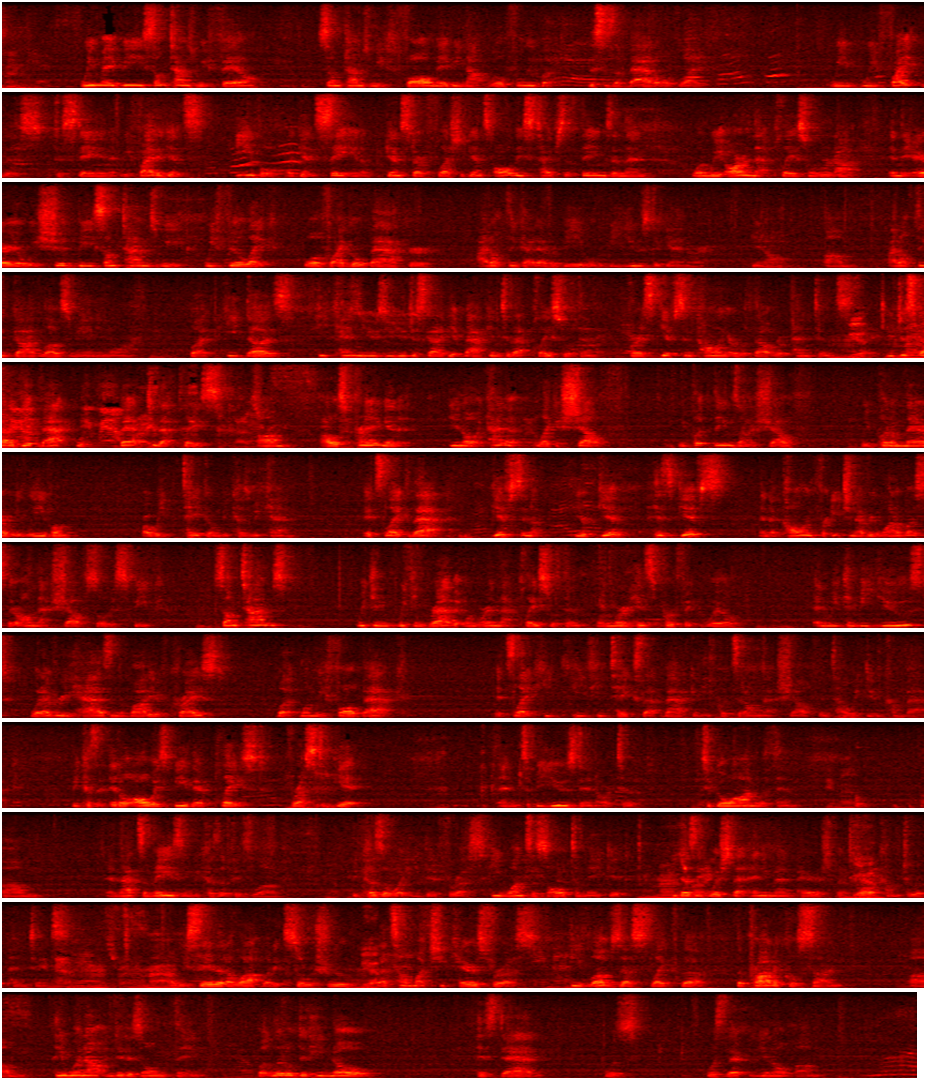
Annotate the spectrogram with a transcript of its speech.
We may be, sometimes we fail, sometimes we fall, maybe not willfully, but this is a battle of life. We, we fight this to stay in it. We fight against evil, against Satan, against our flesh, against all these types of things. And then when we are in that place, when we're not in the area we should be, sometimes we, we feel like, well, if I go back, or I don't think I'd ever be able to be used again, or, you know, um, I don't think God loves me anymore. But He does. He can use you. You just got to get back into that place with Him. For His gifts and calling are without repentance. Yeah. You just got to get back with, back to that place. Um, I was praying and you know, it kind of like a shelf. We put things on a shelf. We put them there. We leave them, or we take them because we can. It's like that. Gifts and your gift, His gifts and the calling for each and every one of us. They're on that shelf, so to speak. Sometimes we can we can grab it when we're in that place with Him, when we're in His perfect will, and we can be used whatever He has in the body of Christ. But when we fall back, it's like he, he, he takes that back and he puts it on that shelf until we do come back. Because it, it'll always be there placed for us to get and to be used in or to, to go on with him. Amen. Um, and that's amazing because of his love, because of what he did for us. He wants us all to make it. He doesn't right. wish that any man perish, but to Yeah. all come to repentance. Amen. That's right. Uh, we say that a lot, but it's so true. Yep. That's how much He cares for us. He loves us like the, the prodigal son. Um, he went out and did his own thing, but little did he know his dad was was there. You know, um,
